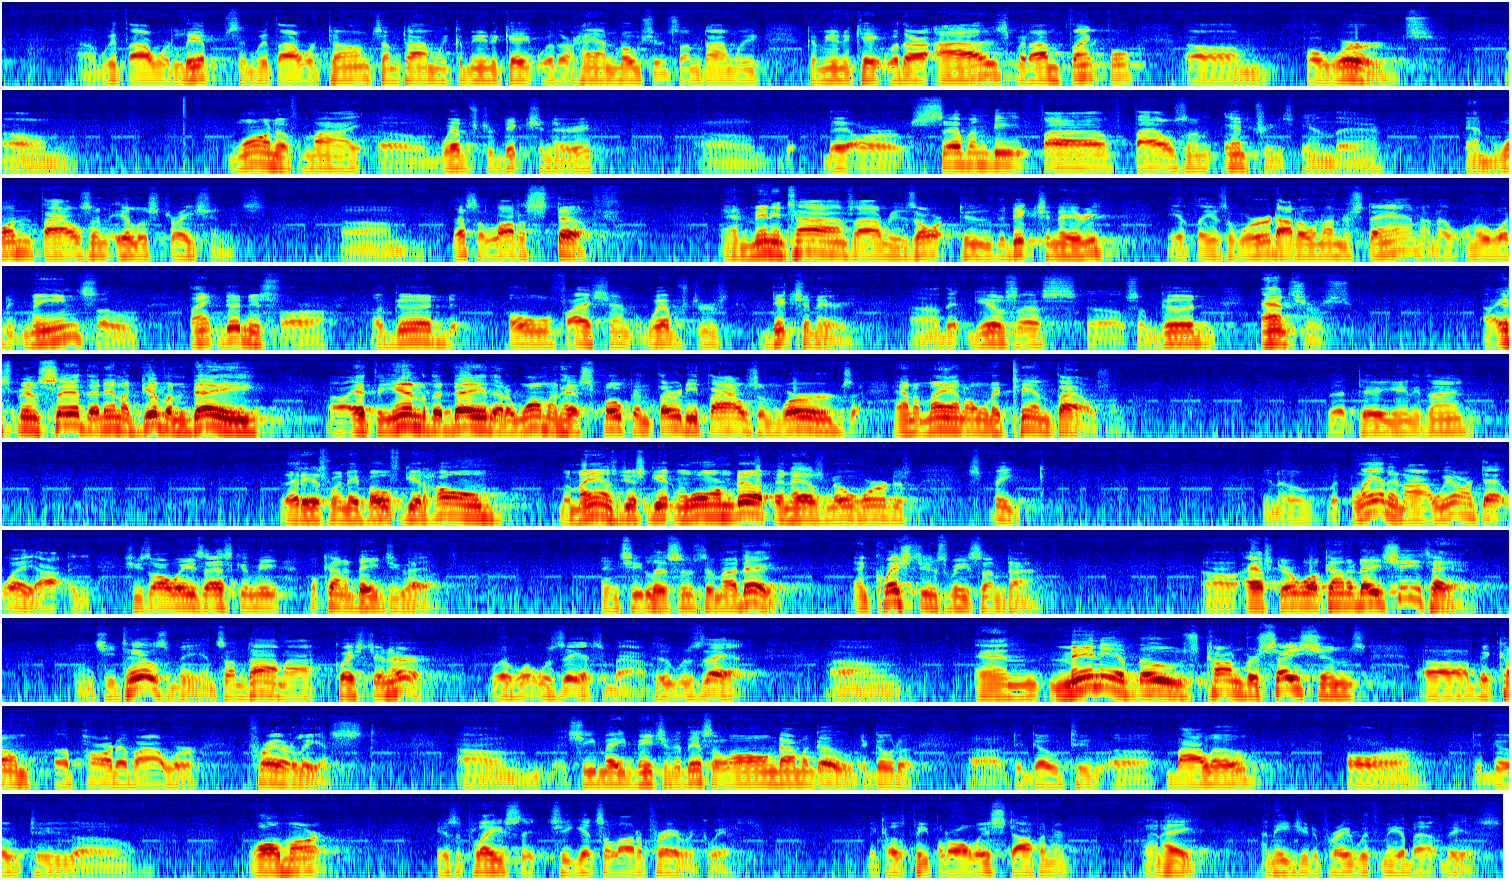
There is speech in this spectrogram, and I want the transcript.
uh, with our lips and with our tongue. Sometimes we communicate with our hand motions. Sometimes we communicate with our eyes. But I'm thankful um, for words. Um, one of my uh, Webster Dictionary, uh, there are 75,000 entries in there and 1,000 illustrations. Um, that's a lot of stuff. And many times I resort to the dictionary if there's a word I don't understand, I don't know what it means. So thank goodness for a good old fashioned Webster's dictionary uh, that gives us uh, some good answers. Uh, it's been said that in a given day, uh, at the end of the day, that a woman has spoken 30,000 words and a man only 10,000. Does that tell you anything? That is, when they both get home, the man's just getting warmed up and has nowhere to speak. You know, but Lynn and I, we aren't that way. I, she's always asking me, "What kind of day did you have?" And she listens to my day and questions me sometimes. Uh, ask her what kind of day she's had, and she tells me. And sometimes I question her. Well, what was this about? Who was that? Um, and many of those conversations uh, become a part of our prayer list. Um, she made mention of this a long time ago to go to uh, to go to uh, Bi-Lo or to go to uh, Walmart is a place that she gets a lot of prayer requests because people are always stopping her saying, "Hey, I need you to pray with me about this."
